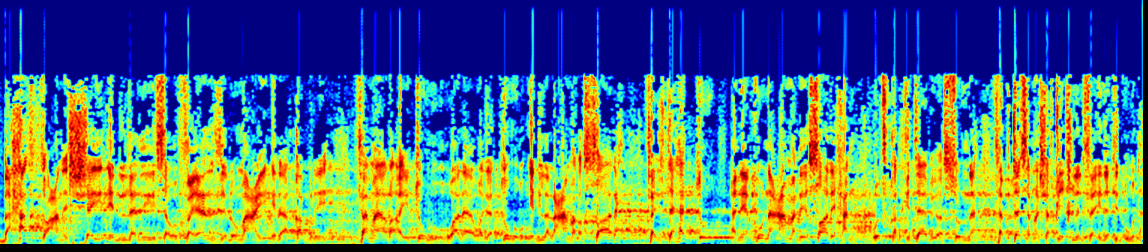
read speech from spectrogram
بحثت عن الشيء الذي سوف ينزل معي إلى قبري فما رأيته ولا وجدته إلا العمل الصالح فاجتهدت أن يكون عملي صالحا وفق الكتاب والسنة فابتسم شقيق للفائدة الأولى.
